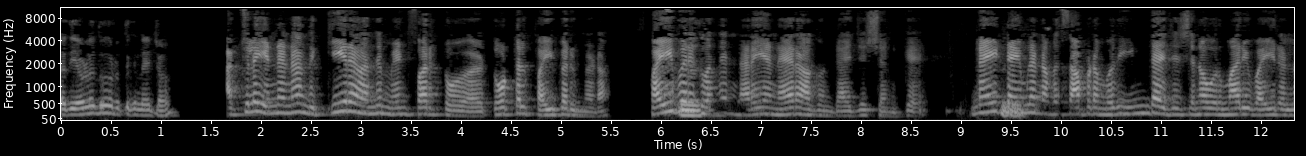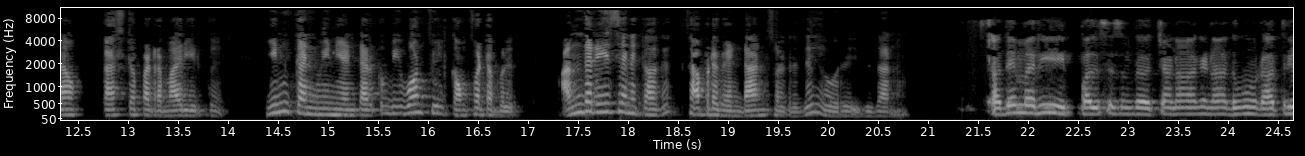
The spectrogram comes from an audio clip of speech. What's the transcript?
அது எவ்வளவு தூரத்துக்கு நிஜம்? ஆக்சுவலா என்னன்னா அந்த கீரை வந்து meant for total fibre madam ஃபைபருக்கு வந்து நிறைய நேரம் ஆகும் டைஜஷனுக்கு நைட் டைம்ல நம்ம சாப்பிடும்போது இன்டைஜஷனா ஒரு மாதிரி வயிறெல்லாம் கஷ்டப்படுற மாதிரி இருக்கும். இன்கன்வீனியன்டா இருக்கும். வி won't ஃபீல் கம்ஃபர்டபுள் அந்த ரீசனுக்காக சாப்பிட வேண்டாம்னு சொல்றது ஒரு இதுதான். அதே மாதிரி பல்சஸ் இந்த சனா கினா அதுவும் ராத்திரி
